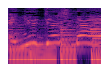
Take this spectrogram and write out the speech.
And you just beg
